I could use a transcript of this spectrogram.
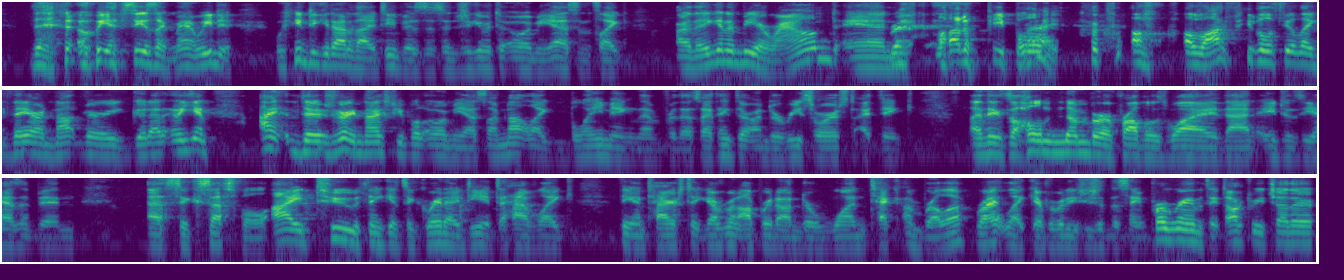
the OESC is like, man, we need we need to get out of the IT business and just give it to OMES. And it's like, are they going to be around? And Right. a lot of people, Right. a, a lot of people feel like they are not very good at it. And again, I there's very nice people at OMES. I'm not like blaming them for this. I think they're under resourced. I think I think there's a whole number of problems why that agency hasn't been as successful. I too think it's a great idea to have like the entire state government operate under one tech umbrella, right? Like everybody's using the same programs, they talk to each other.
